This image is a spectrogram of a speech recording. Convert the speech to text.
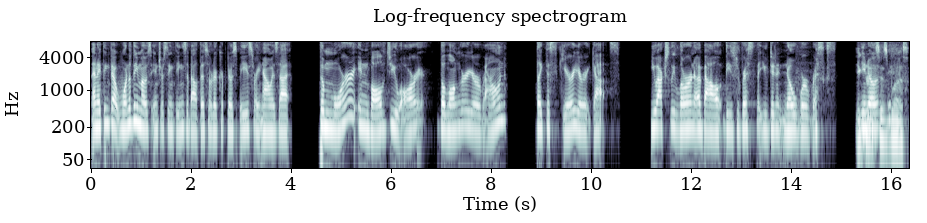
And I think that one of the most interesting things about this sort of crypto space right now is that the more involved you are, the longer you're around, like the scarier it gets. You actually learn about these risks that you didn't know were risks. Ignorance you know, is bliss.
